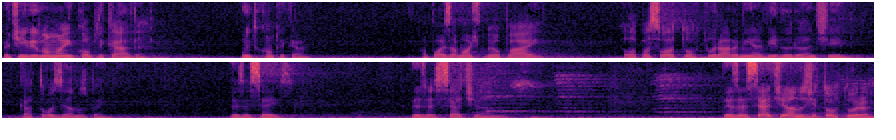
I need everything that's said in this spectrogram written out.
Eu tive uma mãe complicada, muito complicada. Após a morte do meu pai, ela passou a torturar a minha vida durante 14 anos, bem. 16? 17 anos. 17 anos de tortura.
